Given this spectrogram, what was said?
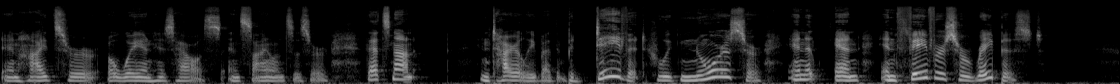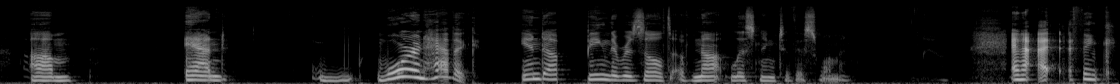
and hides her away in his house and silences her, that's not entirely by them. But David, who ignores her and and and favors her rapist, um, and war and havoc end up being the result of not listening to this woman. And I, I think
